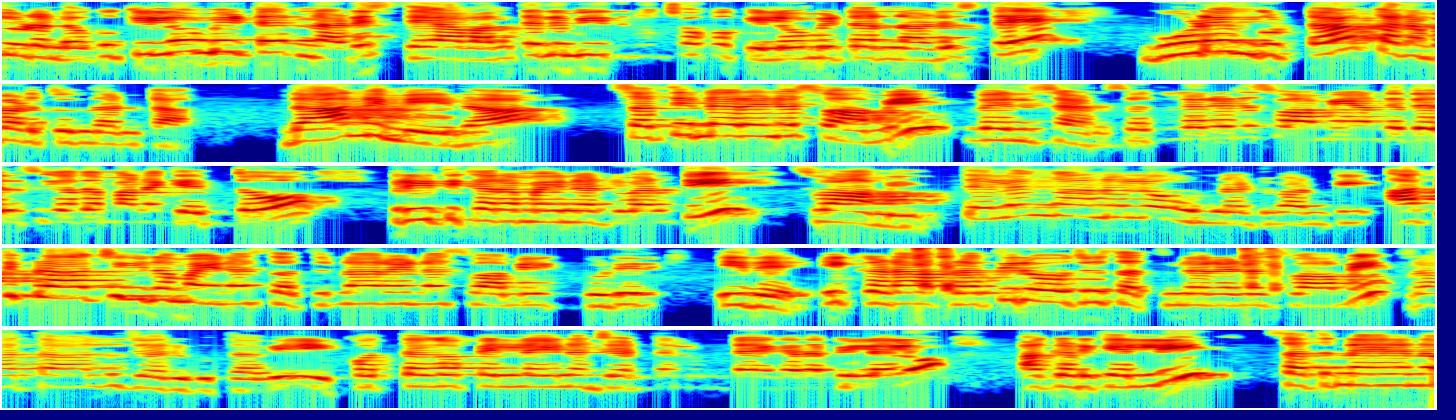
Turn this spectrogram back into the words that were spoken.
చూడండి ఒక కిలోమీటర్ నడిస్తే ఆ వంతెన మీద నుంచి ఒక కిలోమీటర్ నడిస్తే గూడెం గుట్ట కనబడుతుందంట. దాని మీద సత్యనారాయణ స్వామి వెలిసాడు సత్యనారాయణ స్వామి అంటే తెలుసు కదా మనకి ఎంతో ప్రీతికరమైనటువంటి స్వామి. తెలంగాణలో ఉన్నటువంటి అతి ప్రాచీనమైన సత్యనారాయణ స్వామి గుడి ఇదే. ఇక్కడ ప్రతిరోజు సత్యనారాయణ స్వామి వ్రతాలు జరుగుతాయి కొత్తగా పెళ్ళైన జంటలు ఉంటాయి కదా పిల్లలు అక్కడికి వెళ్ళి సత్యనారాయణ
